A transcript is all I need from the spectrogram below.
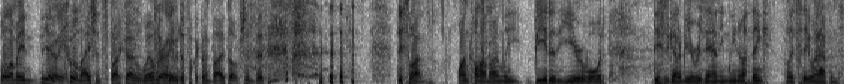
Well, I mean, yeah. Tool Nation spoke overwhelmingly Brilliant. with the fuck them both option, but this one, one time only, Beard of the Year award. This is going to be a resounding win, I think. Let's see what happens.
